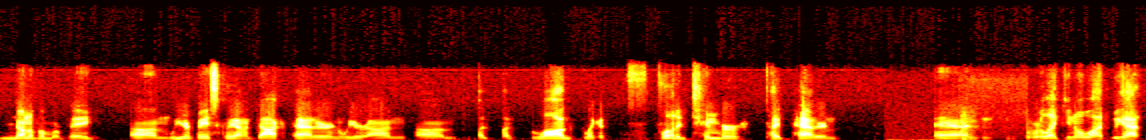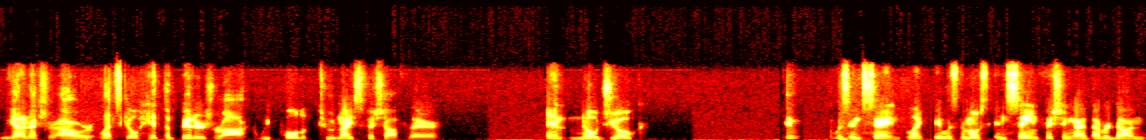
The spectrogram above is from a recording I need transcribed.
None of them were big. Um, we were basically on a dock pattern. We were on um, a, a log, like a flooded timber type pattern. And we're like, you know what? We got we got an extra hour. Let's go hit the Bitters Rock. We pulled two nice fish off there. And no joke, was insane. Like it was the most insane fishing I've ever done.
